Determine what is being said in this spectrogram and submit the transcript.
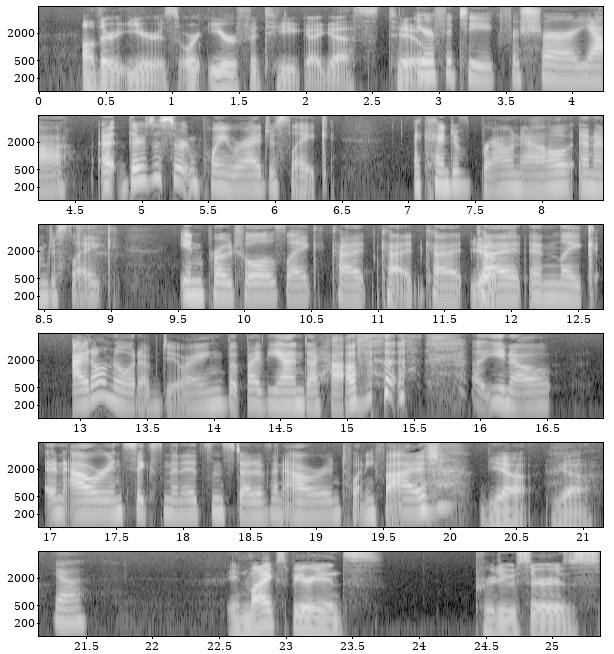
other ears or ear fatigue, I guess, too. Ear fatigue for sure. Yeah. Uh, there's a certain point where I just like, I kind of brown out and I'm just like in Pro Tools, like cut, cut, cut, Yep. cut. And like, I don't know what I'm doing, but by the end, I have, uh, you know, an hour and six minutes instead of an hour and 25. yeah, yeah. yeah. in my experience, producers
